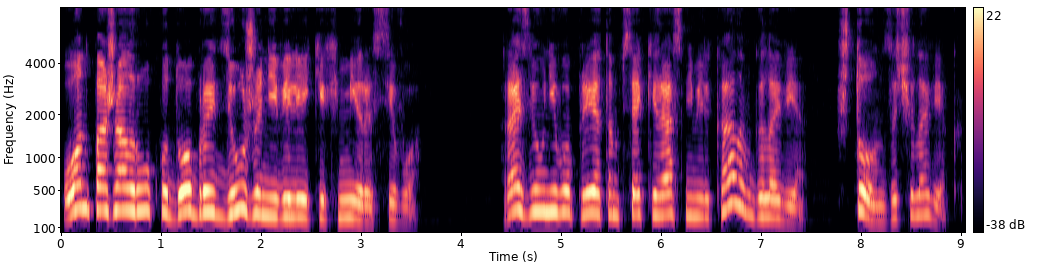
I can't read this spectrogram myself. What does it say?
он пожал руку доброй дюжине великих мира сего. Разве у него при этом всякий раз не мелькало в голове, что он за человек?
